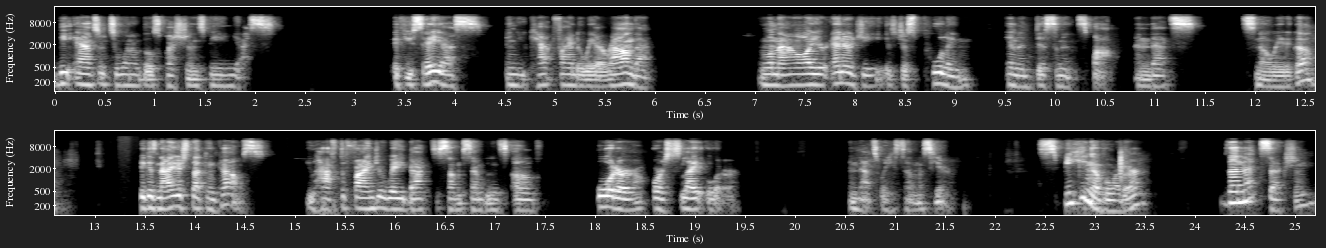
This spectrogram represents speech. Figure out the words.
the answer to one of those questions being yes. If you say yes and you can't find a way around that, well, now all your energy is just pooling in a dissonant spot. And that's, it's no way to go because now you're stuck in chaos. You have to find your way back to some semblance of order or slight order. And that's what he's telling us here. Speaking of order, the next section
